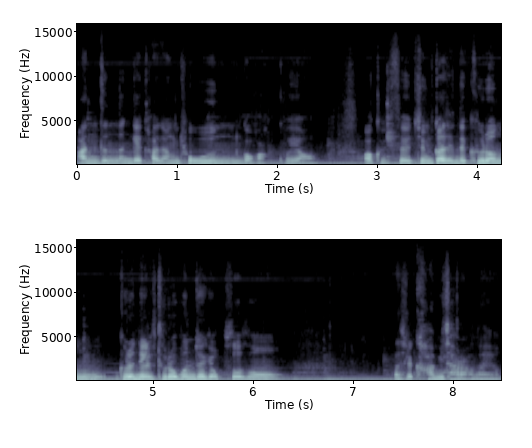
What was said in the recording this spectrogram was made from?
안 듣는 게 가장 좋은 것 같고요. 아 글쎄요 지금까지 근데 그런 그런 얘기를 들어본 적이 없어서 사실 감이 잘 안 와요.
